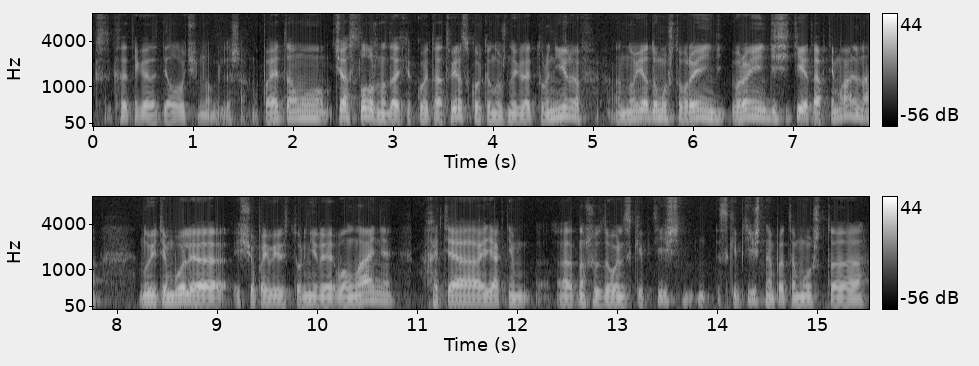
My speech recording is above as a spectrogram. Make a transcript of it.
кстати говоря, сделал очень много для шахмат. Поэтому сейчас сложно дать какой-то ответ, сколько нужно играть турниров, но я думаю, что в районе, в районе 10 это оптимально, ну и тем более еще появились турниры в онлайне, хотя я к ним отношусь довольно скептично, скептично потому что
